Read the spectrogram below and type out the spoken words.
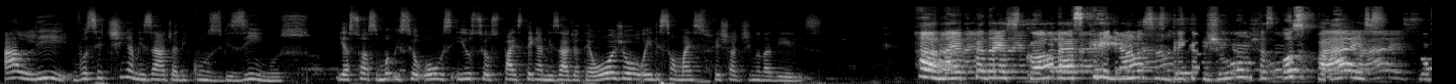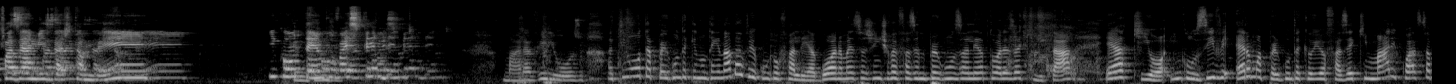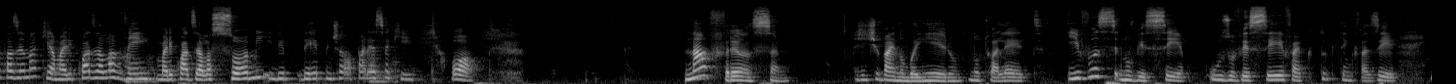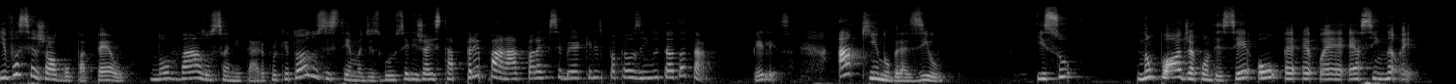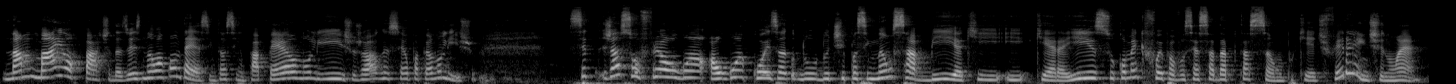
ali, você tinha amizade ali com os vizinhos? E, as suas, e, seu, ou, e os seus pais têm amizade até hoje ou eles são mais fechadinhos na deles? Ah, na época da escola, as crianças brigam juntas, os pais vão fazer amizade também. E com o tempo vai se perdendo. Maravilhoso. Ah, tem outra pergunta que não tem nada a ver com o que eu falei agora, mas a gente vai fazendo perguntas aleatórias aqui, tá? É aqui, ó. Inclusive, era uma pergunta que eu ia fazer que Mari Quadros está fazendo aqui. A Mari Quadros, ela vem. Mari Quadros, ela some e de, de repente ela aparece aqui. Ó. Na França, a gente vai no banheiro, no toalete, e você, no VC, usa o VC, faz tudo que tem que fazer, e você joga o papel no vaso sanitário, porque todo o sistema de esgoto ele já está preparado para receber aqueles papelzinho e tá, tá, tá. Beleza. Aqui no Brasil, isso não pode acontecer, ou é, é, é, é assim, não, é, na maior parte das vezes não acontece. Então, assim, papel no lixo, joga seu papel no lixo. Você já sofreu alguma, alguma coisa do, do tipo assim, não sabia que, que era isso? Como é que foi para você essa adaptação? Porque é diferente, não é?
